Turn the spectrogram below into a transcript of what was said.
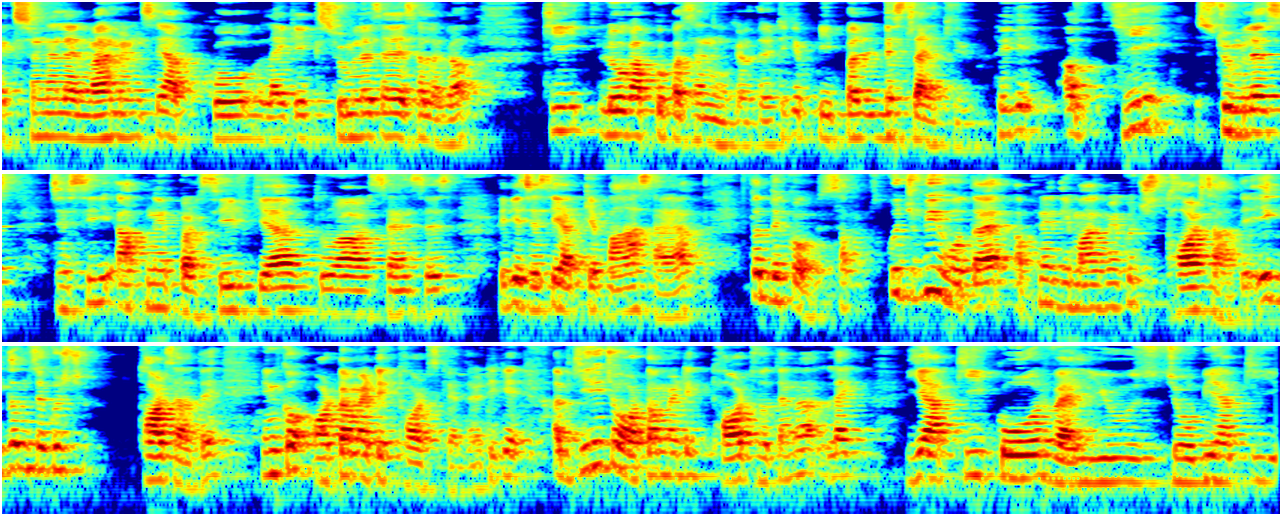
एक्सटर्नल एनवायरनमेंट से आपको लाइक एक स्टिमुलस है ऐसा लगा कि लोग आपको पसंद नहीं करते। ठीक है? पीपल डिसलाइक यू ठीक है? अब ये स्टिमुलस जैसे आपने परसीव किया थ्रू आवर सेंसेस ठीक है? जैसे आपके पास आया, तब देखो, सब कुछ भी होता है, अपने दिमाग में कुछ थॉट्स आते एकदम से कुछ थॉट्स आते हैं, इनको ऑटोमेटिक थॉट्स कहते हैं, ठीक है? अब ये जो ऑटोमेटिक थॉट्स होते हैं ना लाइक ये आपकी कोर वैल्यूज़ जो भी आपकी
